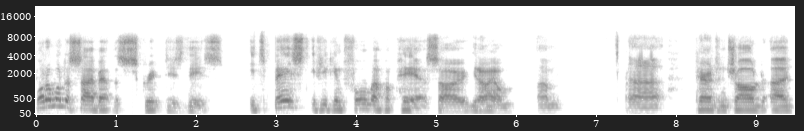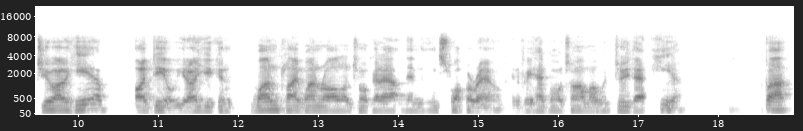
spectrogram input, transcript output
What I want to say about the script is this it's best if you can form up a pair. So, you know, our um, uh, parent and child uh, duo here, ideal. You know, you can one play one role and talk it out and then, then swap around. And if we had more time, I would do that here. But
